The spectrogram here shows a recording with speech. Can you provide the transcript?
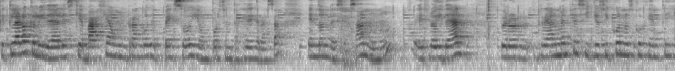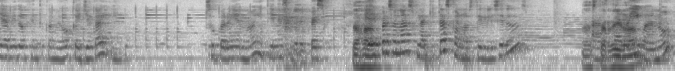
Que claro que lo ideal es que baje a un rango de peso y a un porcentaje de grasa en donde sea sano, ¿no? Es lo ideal. Pero realmente sí, yo sí conozco gente y ha habido gente conmigo que llega y súper bien, ¿no? Y tiene sobrepeso. Ajá. Y hay personas flaquitas con los triglicéridos Hasta, arriba. ¿no?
